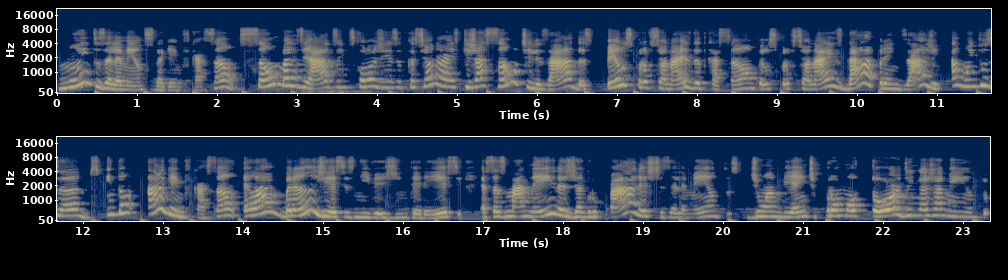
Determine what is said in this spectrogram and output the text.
Muitos elementos da gamificação são baseados em psicologias educacionais, que já são utilizadas pelos profissionais da educação, pelos profissionais da aprendizagem há muitos anos. Então, a gamificação, ela abrange esses níveis de interesse, essas maneiras de agrupar estes elementos de um ambiente promotor de engajamento,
